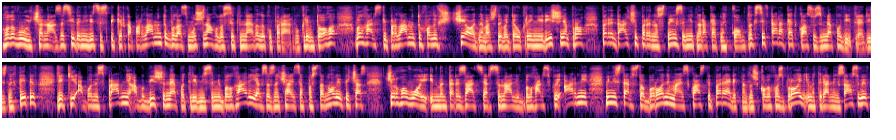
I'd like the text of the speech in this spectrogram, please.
головуюча на засіданні віце-спікерка парламенту була змушена оголосити невелику перерву. Крім того, болгарський парламент ухвалив ще одне важливе для України рішення про передачу переносних зенітно-ракетних комплексів та ракет класу земля-повітря різних типів, які або несправні, або більше не потрібні самі Болгарії, як зазначається в постанові під час чергової інвентаризації арсеналів болгарської армії. Міністерство оборони має скласти перелік надлишкових озброєнь і матеріальних засобів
